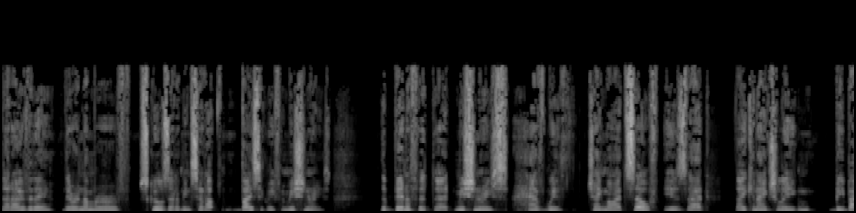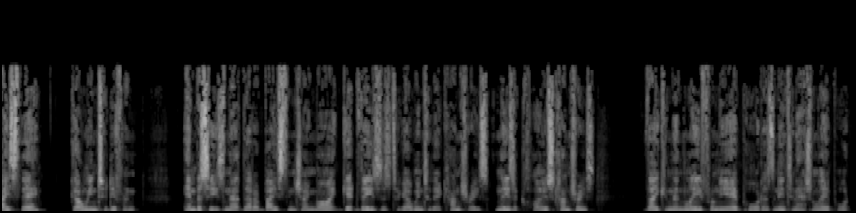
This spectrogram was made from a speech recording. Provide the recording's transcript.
that over there. There are a number of schools that have been set up basically for missionaries. The benefit that missionaries have with Chiang Mai itself is that they can actually be based there, go into different embassies and that, that are based in Chiang Mai get visas to go into their countries, and these are closed countries. They can then leave from the airport as an international airport,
